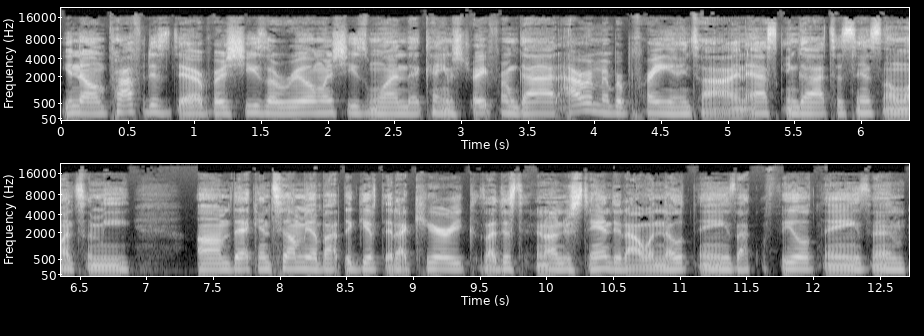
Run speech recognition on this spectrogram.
you know, Prophetess Deborah, she's a real one. She's one that came straight from God. I remember praying to and asking God to send someone to me um, that can tell me about the gift that I carry because I just didn't understand it. I would know things, I could feel things, and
